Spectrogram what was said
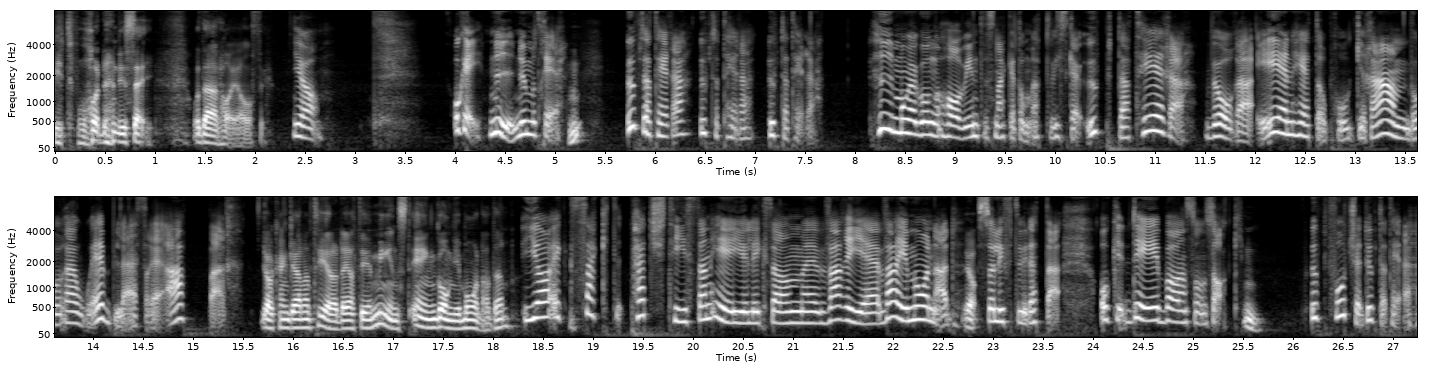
Bitwarden i sig. Och där har jag Authy. Ja. Okej, nu nummer tre. Mm. Uppdatera, uppdatera, uppdatera. Hur många gånger har vi inte snackat om att vi ska uppdatera våra enheter, program, våra webbläsare, appar? Jag kan garantera dig att det är minst en gång i månaden. Ja exakt. Patch-tisdagen är ju liksom varje, varje månad ja. så lyfter vi detta. Och det är bara en sån sak. Mm upp, fortsätt uppdatera.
